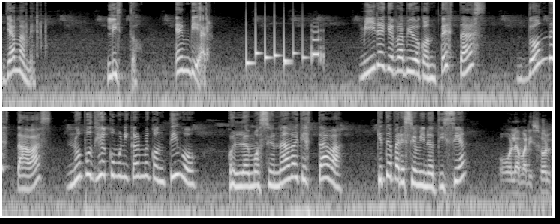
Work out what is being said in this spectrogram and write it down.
Llámame. Listo. Enviar. Mira qué rápido contestas. ¿Dónde estabas? No podía comunicarme contigo, con lo emocionada que estaba. ¿Qué te pareció mi noticia? Hola Marisol,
